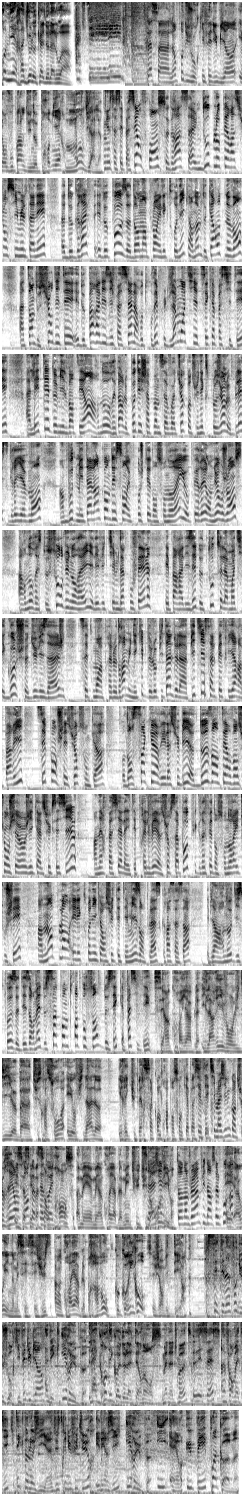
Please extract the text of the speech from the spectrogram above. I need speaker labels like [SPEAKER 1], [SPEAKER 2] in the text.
[SPEAKER 1] première radio locale de la Loire.
[SPEAKER 2] Active.
[SPEAKER 3] Place à l'info du jour qui fait du bien et on vous parle d'une première mondiale.
[SPEAKER 4] Et ça s'est passé en France grâce à une double opération simultanée de greffe et de pose d'un implant électronique. Un homme de 49 ans atteint de surdité et de paralysie faciale a retrouvé plus de la moitié de ses capacités. À l'été 2021, Arnaud répare le pot d'échappement de sa voiture quand une explosion le blesse grièvement. Un bout de métal incandescent est projeté dans son oreille, opéré en urgence. Arnaud reste sourd d'une oreille. Il est victime d'acouphènes et paralysé de toute la moitié gauche du visage. Sept mois après le drame, une équipe de l'hôpital de la Pitié-Salpêtrière à Paris s'est penchée sur son cas. Pendant cinq heures, il a subi deux interventions chirurgicales successives. Un nerf facial a été prélevé sur sa peau, puis greffé dans son oreille touchée. Un implant électronique a ensuite été mis en place. Grâce à ça, eh bien Arnaud dispose désormais de 53% de ses capacités.
[SPEAKER 3] C'est incroyable. Il arrive, on lui dit euh, bah tu seras sourd et au final euh, il récupère 53% de capacité.
[SPEAKER 4] T'imagines quand tu
[SPEAKER 3] Et ça
[SPEAKER 4] réentends comme
[SPEAKER 3] passé
[SPEAKER 4] ça doit
[SPEAKER 3] en
[SPEAKER 4] être.
[SPEAKER 3] France. Ah mais mais incroyable. Mais tu tu dois revivre.
[SPEAKER 4] T'en as plus rien, puis d'un seul coup,
[SPEAKER 3] Et, ah oui, non mais c'est c'est juste incroyable. Bravo, Cocorico, c'est j'ai envie de dire.
[SPEAKER 1] C'était l'info du jour qui fait du bien avec IRUP, la grande école de l'alternance. Management, ESS, informatique, technologie et industrie du futur, énergie, IRUP. IRUP.com.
